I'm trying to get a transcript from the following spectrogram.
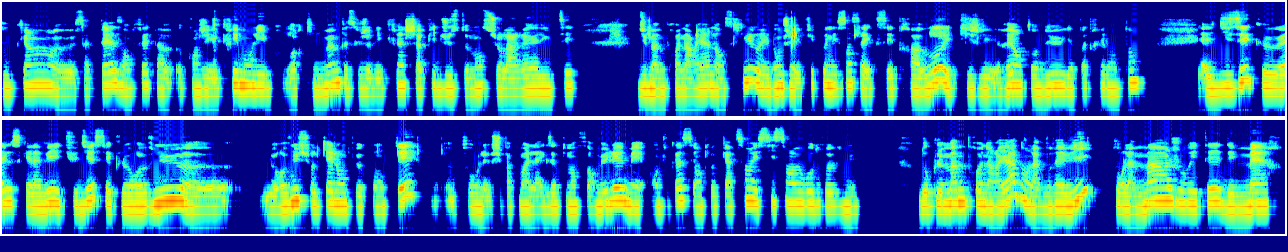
bouquin, euh, sa thèse, en fait, quand j'ai écrit mon livre Working Mum, parce que j'avais écrit un chapitre justement sur la réalité du mumprenariat dans ce livre. Et donc, j'avais fait connaissance avec ses travaux, et puis je l'ai réentendu il n'y a pas très longtemps. Elle disait que elle, ce qu'elle avait étudié, c'est que le revenu... Euh, le revenu sur lequel on peut compter, pour je ne sais pas comment elle l'a exactement formulé, mais en tout cas, c'est entre 400 et 600 euros de revenus. Donc le mamprenariat, dans la vraie vie, pour la majorité des mères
